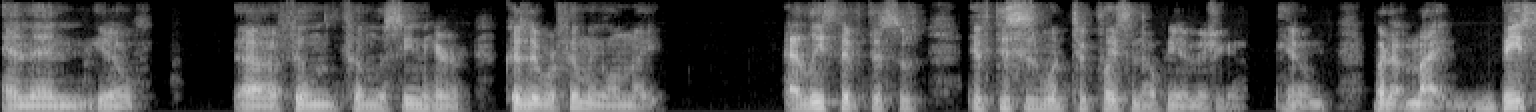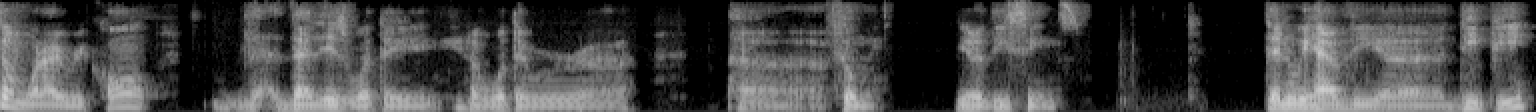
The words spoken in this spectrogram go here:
and then you know uh, film film the scene here because they were filming all night. At least if this is if this is what took place in Alpena, Michigan, you know. But my based on what I recall, th- that is what they you know what they were uh, uh, filming. You know these scenes. Then we have the uh, DP,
